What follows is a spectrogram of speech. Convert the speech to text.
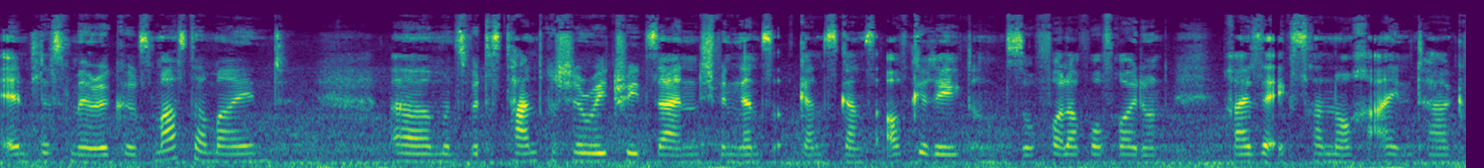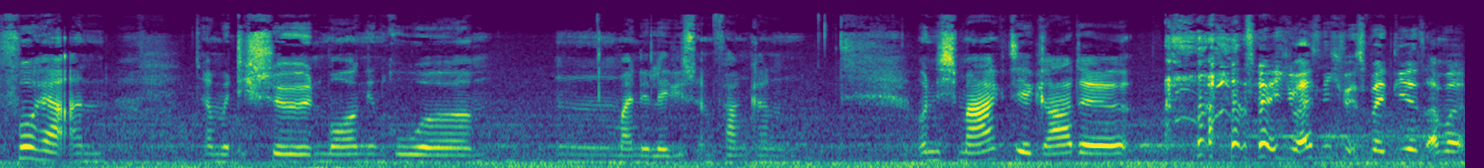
Endless Miracles Mastermind. Ähm, und es wird das tantrische Retreat sein. Ich bin ganz, ganz, ganz aufgeregt und so voller Vorfreude und reise extra noch einen Tag vorher an, damit ich schön morgen in Ruhe mm, meine Ladies empfangen kann. Und ich mag dir gerade, also ich weiß nicht, wie es bei dir ist, aber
